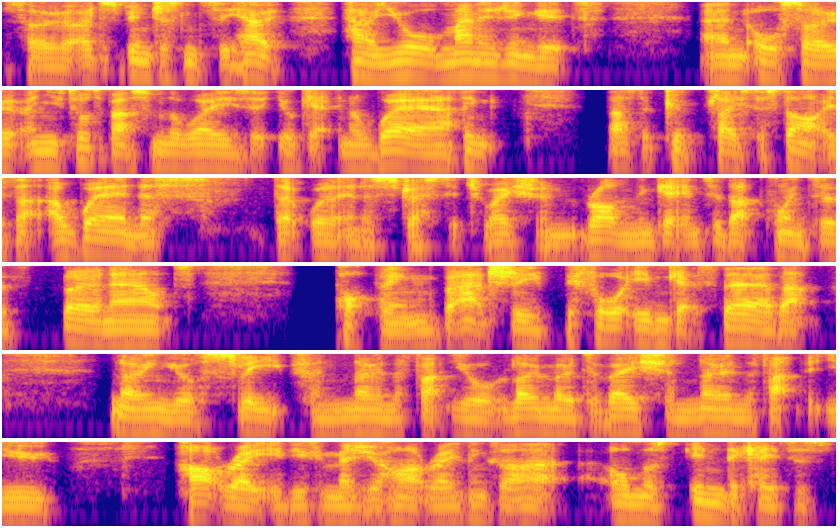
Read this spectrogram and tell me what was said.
So I'd just be interested to see how how you're managing it, and also, and you've talked about some of the ways that you're getting aware. I think that's a good place to start. Is that awareness that we're in a stress situation, rather than getting to that point of burnout, popping, but actually before it even gets there, that knowing your sleep and knowing the fact you're low motivation, knowing the fact that you heart rate, if you can measure your heart rate, things like that, almost indicators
